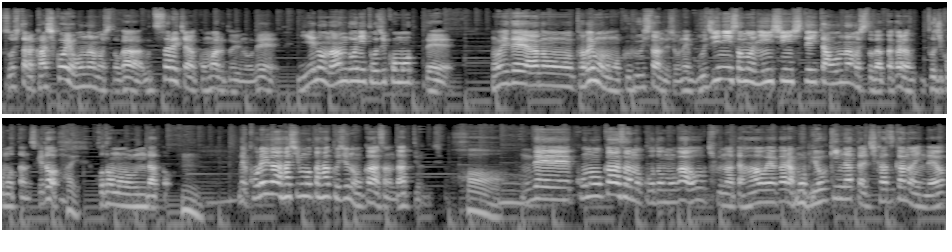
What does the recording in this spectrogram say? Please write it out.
そしたら賢い女の人が移されちゃ困るというので、家の難度に閉じこもって、それで、あの、食べ物も工夫したんでしょうね。無事にその妊娠していた女の人だったから閉じこもったんですけど、はい子供を産んだと。うんで、これが橋本白樹のお母さんだって言うんですよ。はで、このお母さんの子供が大きくなって母親からもう病気になったら近づかないんだよ。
